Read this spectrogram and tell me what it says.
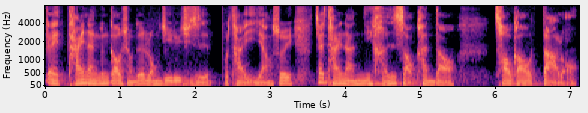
哎，台南跟高雄的容积率其实不太一样，所以在台南你很少看到超高大楼，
